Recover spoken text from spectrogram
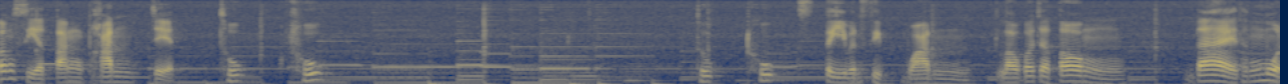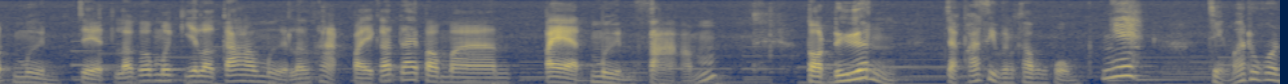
ต้องเสียตังค์พันเจ็ดทุกทุกทุกทุกตีเป็นสิบวัน เราก็จะต้องได้ทั้งหมดหมื่นเจ็ดแล้วก็เมื่อกี้เราเก้าหมื่นเราหักไปก็ได้ประมาณแปดหมื่นสามต่อเดือนจากพาสซีฟเป็นคำของผมเงี้ยเจ๋งปะทุกคน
